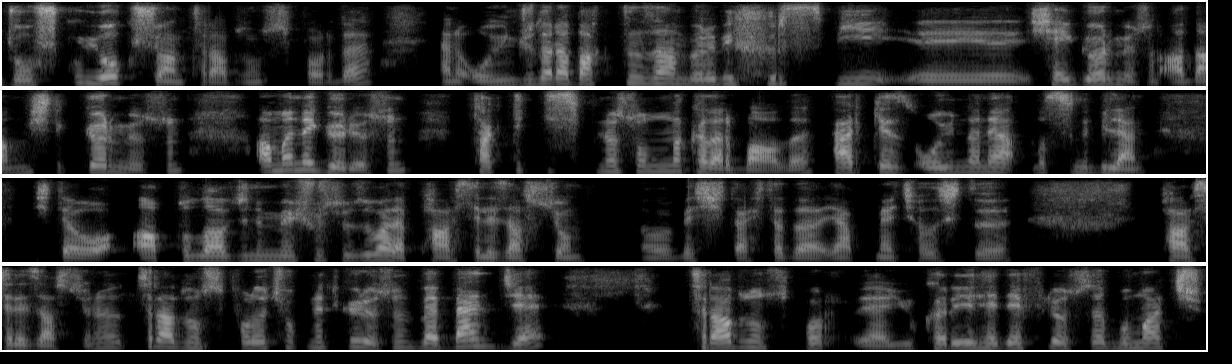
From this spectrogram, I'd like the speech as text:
coşku yok şu an Trabzonspor'da. Yani oyunculara baktığın zaman böyle bir hırs, bir e, şey görmüyorsun. Adanmışlık görmüyorsun. Ama ne görüyorsun? Taktik disipline sonuna kadar bağlı. Herkes oyunda ne yapmasını bilen. İşte o Abdullah Avcı'nın meşhur sözü var ya parselizasyon. O Beşiktaş'ta da yapmaya çalıştığı parselizasyonu Trabzonspor'da çok net görüyorsun ve bence Trabzonspor yani yukarıyı hedefliyorsa bu maç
